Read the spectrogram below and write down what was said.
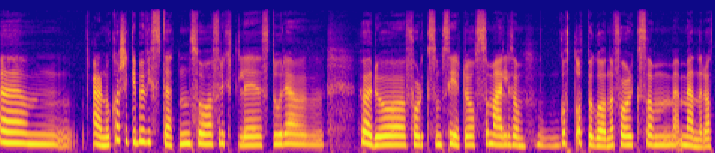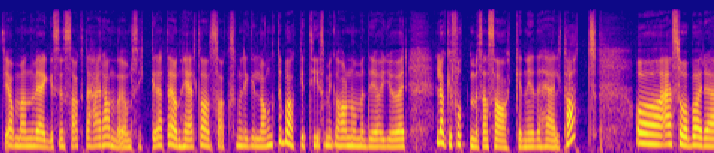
um, er nok kanskje ikke bevisstheten så fryktelig stor. Jeg hører jo folk som sier til oss, som er liksom godt oppegående folk, som mener at ja, men VG sin sak, det her handler jo om sikkerhet. Det er jo en helt annen sak som ligger langt tilbake i tid, som ikke har noe med det å gjøre. Eller har ikke fått med seg saken i det hele tatt. Og jeg så bare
